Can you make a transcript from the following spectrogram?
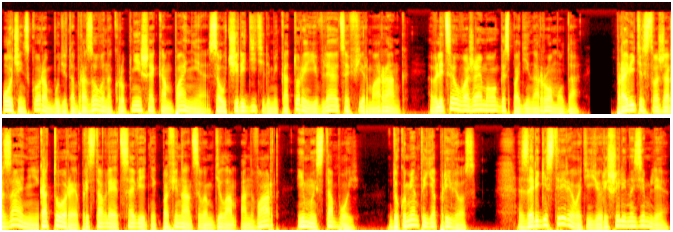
Очень скоро будет образована крупнейшая компания, соучредителями которой являются фирма «Ранг» в лице уважаемого господина Ромулда – Правительство Жарзании, которое представляет советник по финансовым делам Анвард, и мы с тобой. Документы я привез. Зарегистрировать ее решили на земле.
